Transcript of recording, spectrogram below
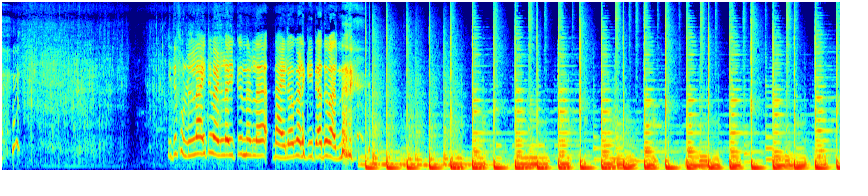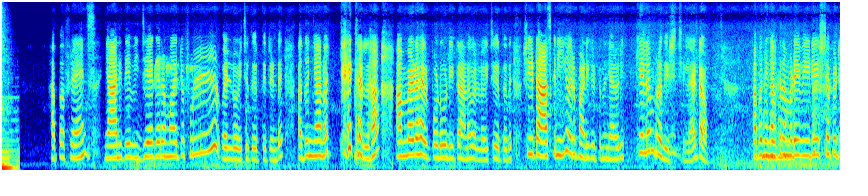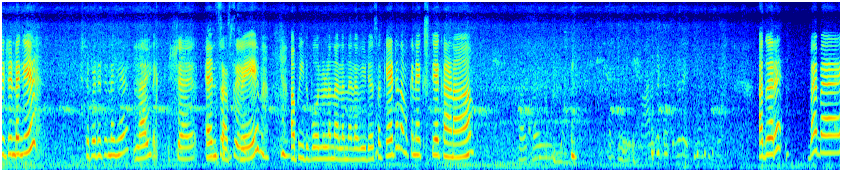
ഇത് ഫുള്ളായിട്ട് വെള്ളം ഒഴിക്കുന്നുള്ള ഡയലോഗ് ഇളക്കിയിട്ട് അത് വന്നത്. അപ്പോൾ ഫ്രണ്ട്സ് ഞാനിത് വിജയകരമായിട്ട് ഫുൾ വെള്ളം ഒഴിച്ച് തീർത്തിട്ടുണ്ട്. അതും ഞാൻ ഒറ്റയ്ക്കല്ല അമ്മയുടെ ഹെൽപ്പോട് കൂടിയിട്ടാണ് വെള്ളം ഒഴിച്ച് തീർത്തത്. പക്ഷേ ഈ ടാസ്കിന് ഈ ഒരു പണി കിട്ടുമെന്ന് ഞാൻ ഒരിക്കലും പ്രതീക്ഷിച്ചില്ല കേട്ടോ. അപ്പോൾ നിങ്ങൾക്ക് നമ്മുടെ ഈ വീഡിയോ ഇഷ്ടപ്പെട്ടിട്ടുണ്ടെങ്കിൽ ഇഷ്ടപ്പെട്ടിട്ടുണ്ടെങ്കിൽ ലൈക്ക് ഷെയർ ആൻഡ് സബ്സ്ക്രൈബ് അപ്പോൾ ഇതുപോലുള്ള നല്ല നല്ല വീഡിയോസ് ഒക്കെ ആയിട്ട് നമുക്ക് നെക്സ്റ്റ് ഡേ കാണാം. അതുവരെ ബൈ ബൈ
